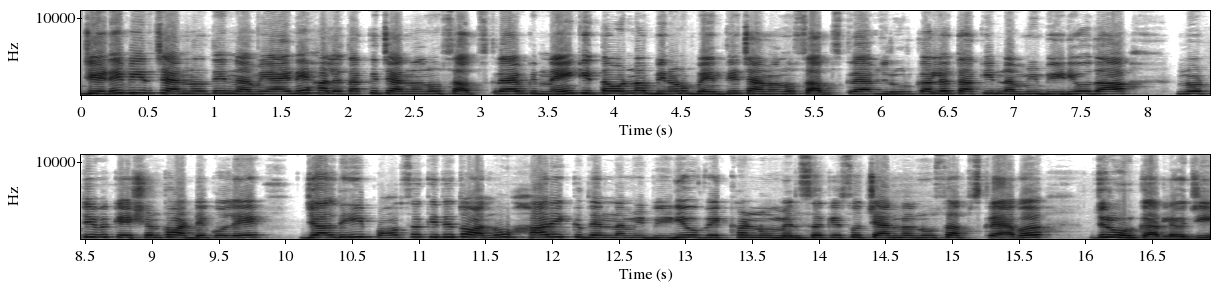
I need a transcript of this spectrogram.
ਜਿਹੜੇ ਵੀਰ ਚੈਨਲ ਤੇ ਨਵੇਂ ਆਏ ਨੇ, ਹਾਲੇ ਤੱਕ ਚੈਨਲ ਨੂੰ ਸਬਸਕ੍ਰਾਈਬ ਨਹੀਂ ਕੀਤਾ, ਉਹਨਾਂ ਵੀਰਾਂ ਨੂੰ ਬੇਨਤੀ ਹੈ ਚੈਨਲ ਨੂੰ ਸਬਸਕ੍ਰਾਈਬ ਜ਼ਰੂਰ ਕਰ ਲਿਓ ਤਾਂ ਕਿ ਨਵੀਂ ਵੀਡੀਓ ਦਾ ਨੋਟੀਫਿਕੇਸ਼ਨ ਤੁਹਾਡੇ ਕੋਲੇ ਜਲਦ ਹੀ ਪਹੁੰਚ ਸਕੇ ਤੇ ਤੁਹਾਨੂੰ ਹਰ ਇੱਕ ਦਿਨ ਨਵੀਂ ਵੀਡੀਓ ਵੇਖਣ ਨੂੰ ਮਿਲ ਸਕੇ। ਸੋ ਚੈਨਲ ਨੂੰ ਸਬਸਕ੍ਰਾਈਬ ਜ਼ਰੂਰ ਕਰ ਲਿਓ ਜੀ।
